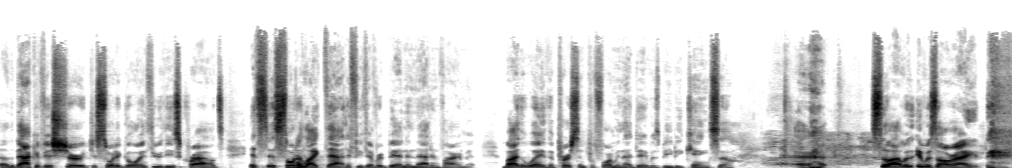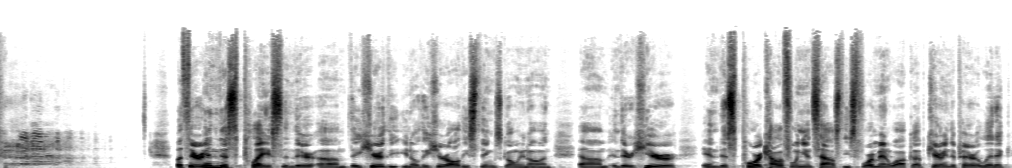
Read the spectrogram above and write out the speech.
uh, the back of his shirt, just sort of going through these crowds. It's, it's sort of like that if you've ever been in that environment. By the way, the person performing that day was B.B. King, so, so I was, it was all right. But they're in this place and they're, um, they hear the, you know, they hear all these things going on. Um, and they're here in this poor Californian's house. These four men walk up carrying the paralytic.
